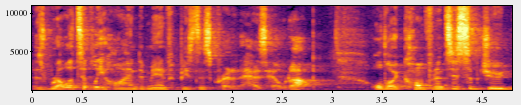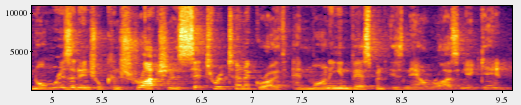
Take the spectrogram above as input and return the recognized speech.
is relatively high and demand for business credit has held up. Although confidence is subdued, non-residential construction is set to return to growth and mining investment is now rising again.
